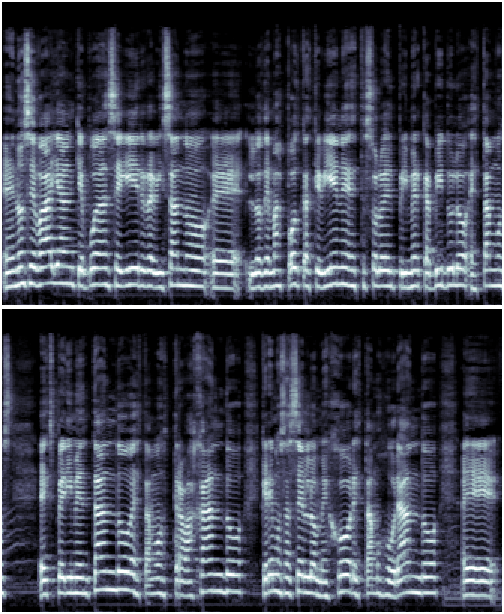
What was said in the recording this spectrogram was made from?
eh, no se vayan, que puedan seguir revisando eh, los demás podcasts que vienen. Este es solo el primer capítulo. Estamos experimentando, estamos trabajando, queremos hacerlo mejor, estamos orando, eh,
